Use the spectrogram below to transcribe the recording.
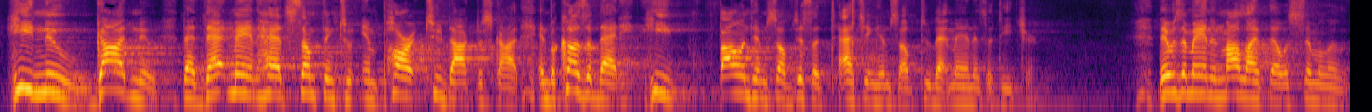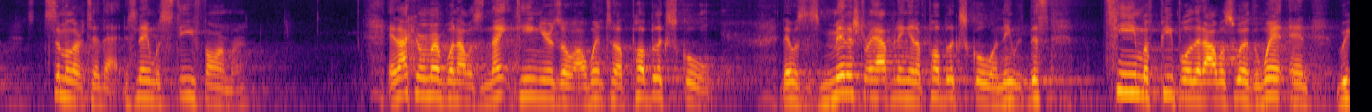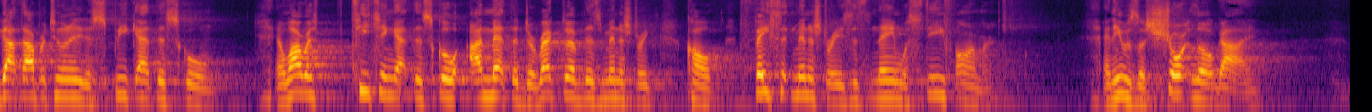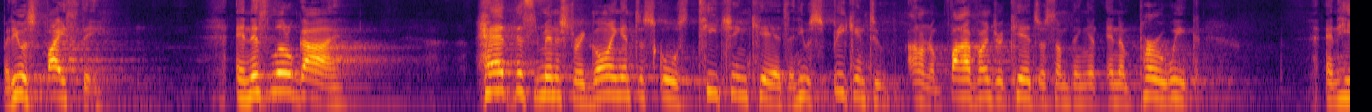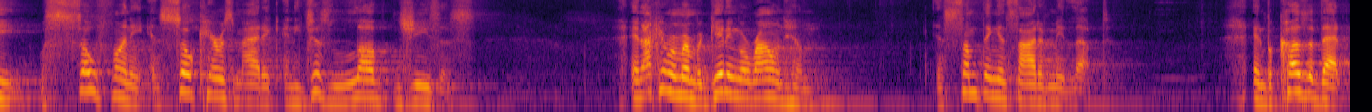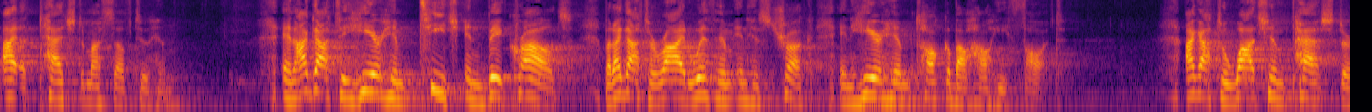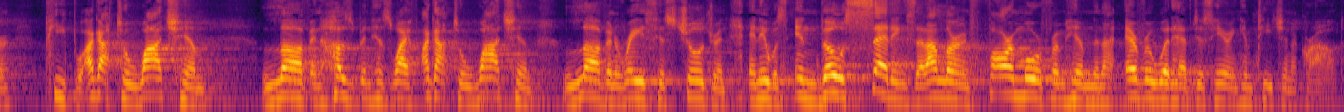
He knew, God knew, that that man had something to impart to Dr. Scott. And because of that, he found himself just attaching himself to that man as a teacher. There was a man in my life that was similar similar to that. His name was Steve Farmer. And I can remember when I was 19 years old, I went to a public school. There was this ministry happening in a public school, and he, this team of people that I was with went and we got the opportunity to speak at this school. And while we're teaching at this school, I met the director of this ministry called Face It Ministries. His name was Steve Farmer. And he was a short little guy, but he was feisty. And this little guy had this ministry going into schools teaching kids, and he was speaking to, I don't know, 500 kids or something in, in a, per week. And he was so funny and so charismatic, and he just loved Jesus. And I can remember getting around him, and something inside of me leapt. And because of that, I attached myself to him. And I got to hear him teach in big crowds, but I got to ride with him in his truck and hear him talk about how he thought. I got to watch him pastor people. I got to watch him love and husband his wife. I got to watch him love and raise his children. And it was in those settings that I learned far more from him than I ever would have just hearing him teach in a crowd.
